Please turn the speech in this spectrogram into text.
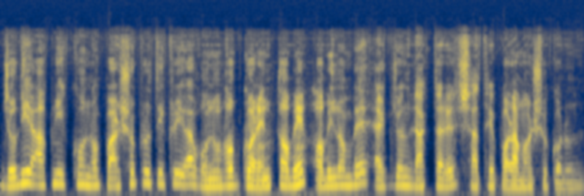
যদি আপনি কোনো পার্শ্ব প্রতিক্রিয়া অনুভব করেন, তবে অবিলম্বে একজন ডাক্তারের সাথে পরামর্শ করুন।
